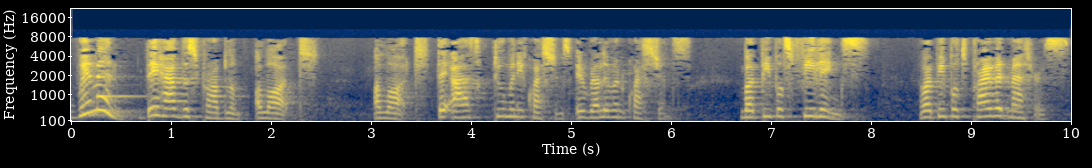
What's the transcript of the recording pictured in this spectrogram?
women, they have this problem a lot. A lot. They ask too many questions, irrelevant questions. About people's feelings. About people's private matters.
